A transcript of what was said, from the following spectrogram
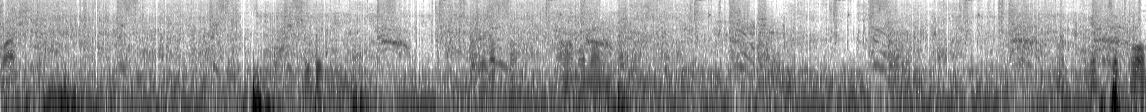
Właśnie. Przybyki. Chyba co? Amo mam. Nie chcę to. O.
